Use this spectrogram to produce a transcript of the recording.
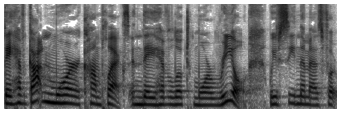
they have gotten more complex and they have looked more real. We've seen them as foot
